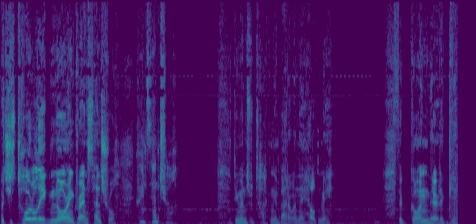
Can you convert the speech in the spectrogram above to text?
But she's totally ignoring Grand Central. Grand Central? The demons were talking about it when they held me. They're going there to get...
